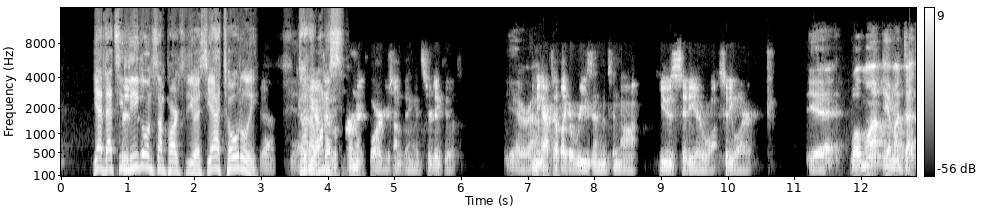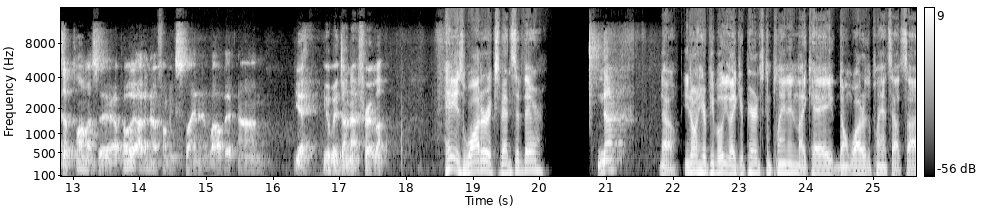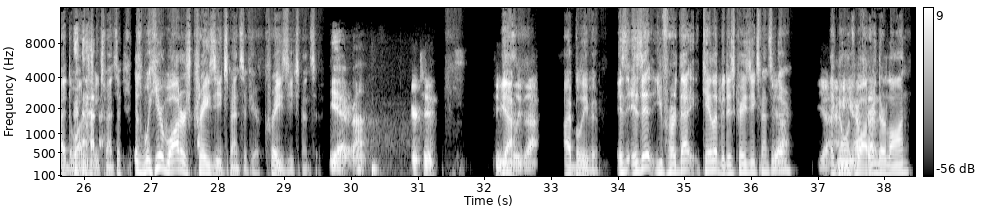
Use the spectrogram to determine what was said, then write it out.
yeah. that's illegal in some parts of the U.S. Yeah, totally. Yeah. yeah, God, you I wanna to have s- a permit for it or something. It's ridiculous. yeah, And you have to have like a reason to not use city or wa- city water. Yeah. Well, my yeah, my dad's a plumber, so I probably I don't know if I'm explaining it well, but um, yeah, yeah, we've done that forever. Hey, is water expensive there? No, No, you don't hear people like your parents complaining, like, "Hey, don't water the plants outside. The water's too expensive." Because here, water's crazy expensive here. Crazy expensive. yeah, right. Here too. If you Yeah. believe that. I believe it. Is is it? You've heard that, Caleb? It is crazy expensive Yeah. there. Yeah. Like I no mean, one's you have to watering have- their lawn.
